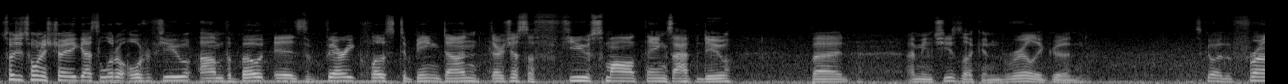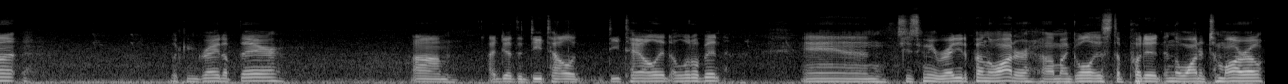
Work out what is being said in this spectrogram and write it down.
So I just want to show you guys a little overview. Um, the boat is very close to being done. There's just a few small things I have to do, but I mean, she's looking really good. Let's go to the front. Looking great up there. Um, I do have to detail, detail it a little bit. And she's gonna be ready to put in the water. Uh, my goal is to put it in the water tomorrow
